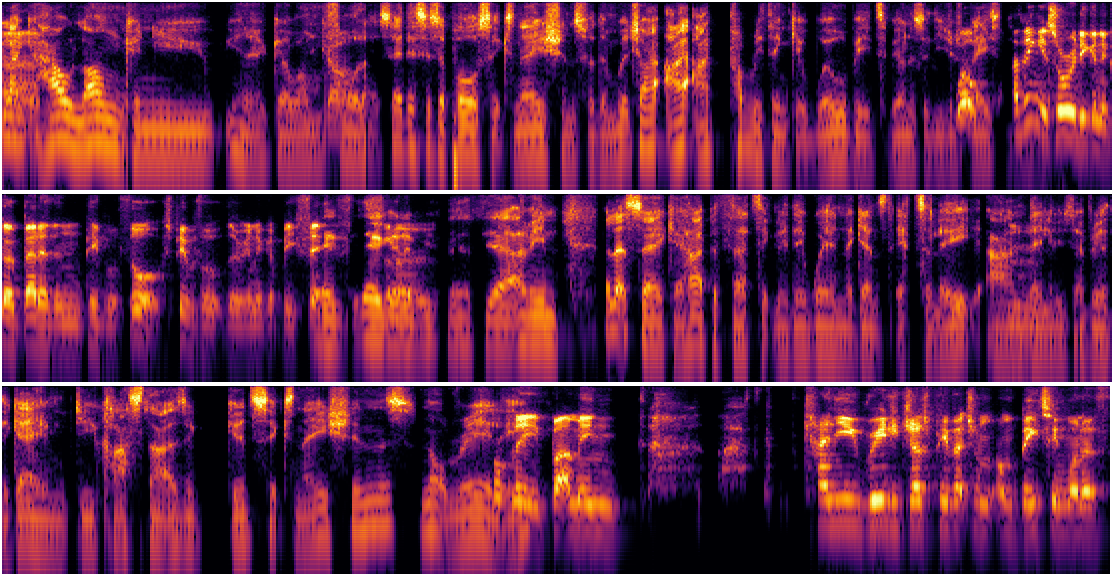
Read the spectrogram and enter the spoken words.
like Um, how long can you you know go on for let's say this is a poor six nations for them which i i, I probably think it will be to be honest with you just well, based I think it's already going to go better than people thought because people thought they were going to be they're, fifth. they're gonna be fifth, yeah i mean but let's say okay hypothetically they win against italy and they Mm. lose every other game do you class that as a good six nations not really Probably, but I mean, can you really judge Pivac on, on beating one of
